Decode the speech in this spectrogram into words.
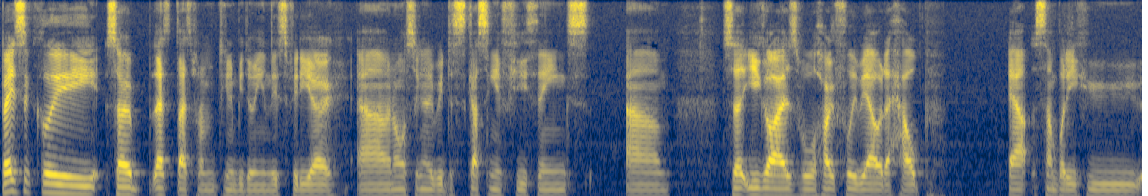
basically, so that's that's what I'm going to be doing in this video, uh, and also going to be discussing a few things um, so that you guys will hopefully be able to help out somebody who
